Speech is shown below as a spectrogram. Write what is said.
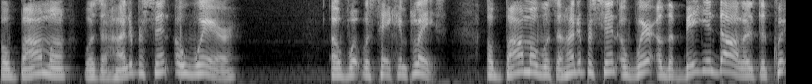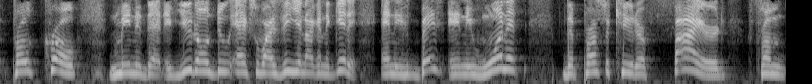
Obama was 100% aware of what was taking place. Obama was 100% aware of the billion dollars, the quick pro quo, meaning that if you don't do X, Y, Z, you're not going to get it. And he's based, and he wanted the prosecutor fired from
